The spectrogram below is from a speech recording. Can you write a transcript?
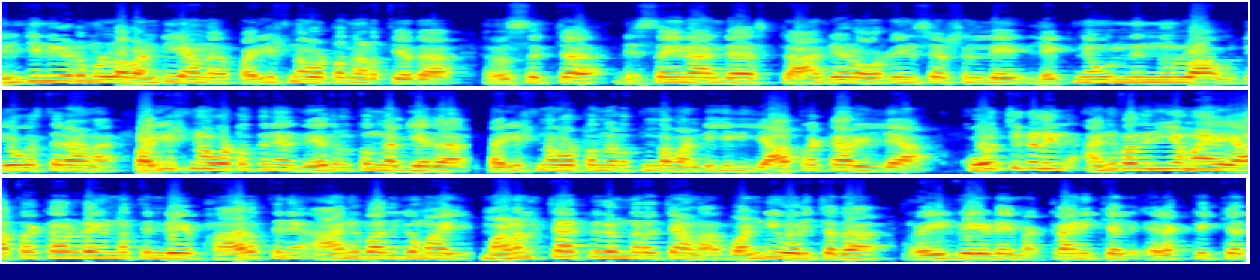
എഞ്ചിനീയറുമുള്ള വണ്ടിയാണ് പരീക്ഷണ ഓട്ടം നടത്തിയത്. റിസർച്ച് ഡിസൈൻ ആൻഡ് സ്റ്റാൻഡേർഡ് ഓർഗനൈസേഷനിലെ ലക്നൌവിൽ നിന്നുള്ള ഉദ്യോഗസ്ഥരാണ് പരീക്ഷണ ഓട്ടത്തിന് നേതൃത്വം നൽകിയത്. പരീക്ഷണ ഓട്ടം നടത്തുന്ന വണ്ടിയിൽ യാത്രക്കാരില്ല. കോച്ചുകളിൽ അനുവദനീയമായ യാത്രക്കാരുടെ എണ്ണത്തിന്റെ ഭാരത്തിന് ആനുപാതികമായി മണൽച്ചാക്കുകൾ നിറച്ചാണ് വണ്ടി ഓടിച്ചത്. റെയിൽവേയുടെ mechanical electrical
